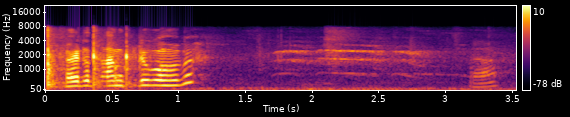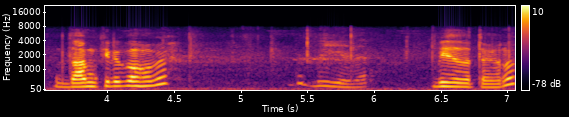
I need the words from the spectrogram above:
ভাই এটার দাম কীরকম হবে? হ্যাঁ? দাম কীরকম হবে? বিশ হাজার টাকা না।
